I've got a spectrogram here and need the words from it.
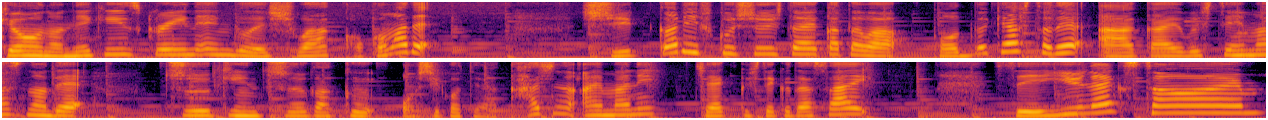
今日の Nikki's Green English はここまでしっかり復習したい方はポッドキャストでアーカイブしていますので通勤通学お仕事や家事の合間にチェックしてください。See you next time!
